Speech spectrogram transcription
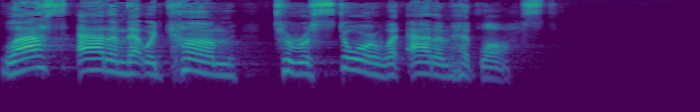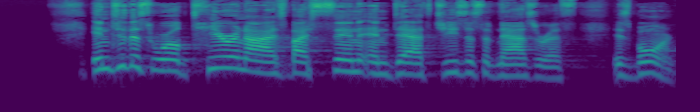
last Adam that would come to restore what Adam had lost. Into this world tyrannized by sin and death, Jesus of Nazareth is born.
